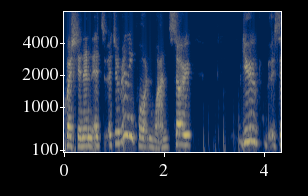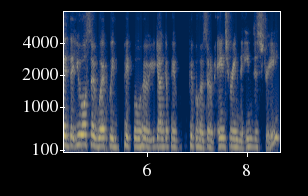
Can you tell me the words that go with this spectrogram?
question, and it's it's a really important one. So you said that you also work with people who are younger people, people who are sort of entering the industry,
